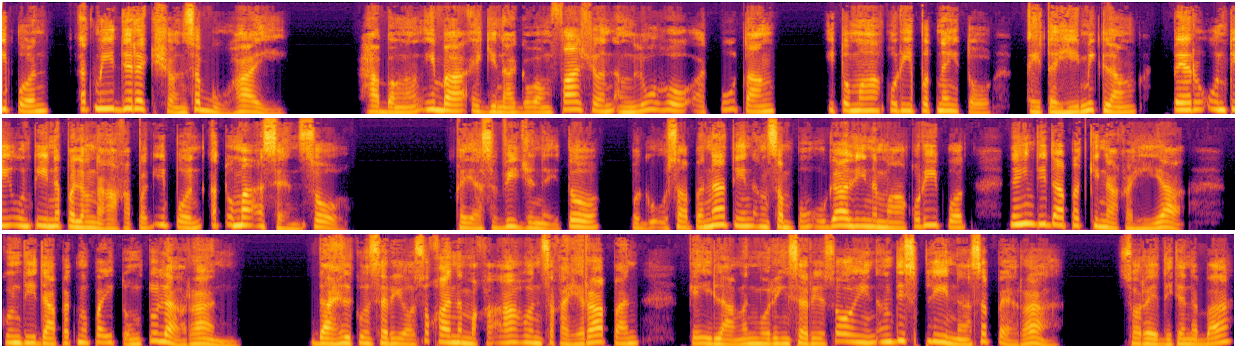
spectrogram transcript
ipon, at may direksyon sa buhay. Habang ang iba ay ginagawang fashion ang luho at utang, itong mga kuripot na ito ay tahimik lang pero unti-unti na palang nakakapag-ipon at umaasenso. Kaya sa video na ito, pag-uusapan natin ang sampung ugali ng mga kuripot na hindi dapat kinakahiya, kundi dapat mo pa itong tularan. Dahil kung seryoso ka na makaahon sa kahirapan, kailangan mo ring seryosohin ang disiplina sa pera. So ready ka na ba?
